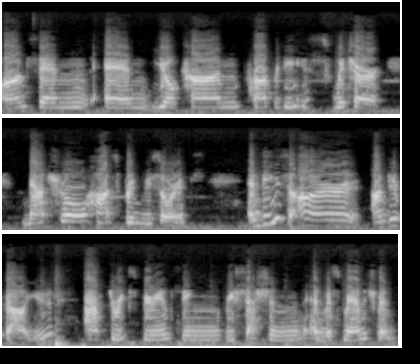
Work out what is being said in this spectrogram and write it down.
onsen and ryokan properties, which are natural hot spring resorts and these are undervalued after experiencing recession and mismanagement.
